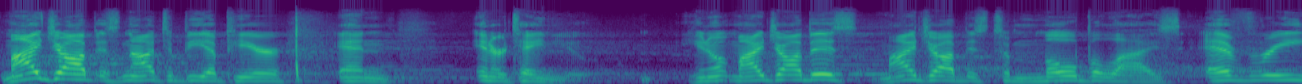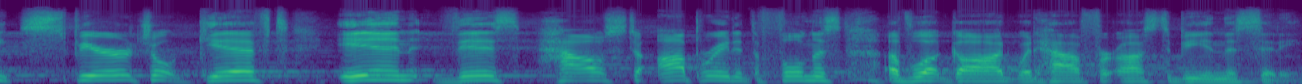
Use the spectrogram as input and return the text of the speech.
My job is not to be up here and entertain you. You know what my job is? My job is to mobilize every spiritual gift in this house to operate at the fullness of what God would have for us to be in this city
